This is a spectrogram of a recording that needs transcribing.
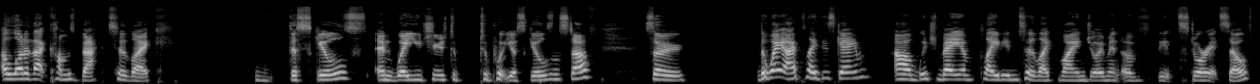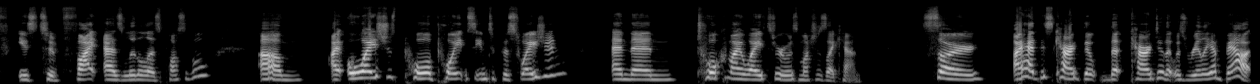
a lot of that comes back to like the skills and where you choose to to put your skills and stuff. So the way I played this game, um, which may have played into like my enjoyment of the story itself, is to fight as little as possible. Um, I always just pour points into persuasion and then talk my way through as much as I can. So I had this character that character that was really about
